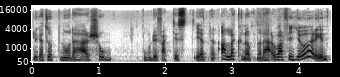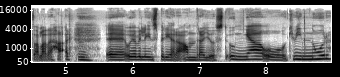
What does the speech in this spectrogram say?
lyckats uppnå det här så borde faktiskt egentligen alla kunna uppnå det här. Och varför gör inte alla det här? Mm. Eh, och jag ville inspirera andra, just unga och kvinnor,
